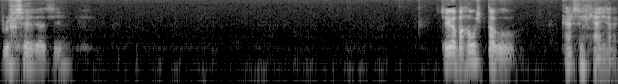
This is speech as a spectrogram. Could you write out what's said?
불러줘야지 제가 막 하고 싶다고 할 수 있는 게 아니잖아요.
